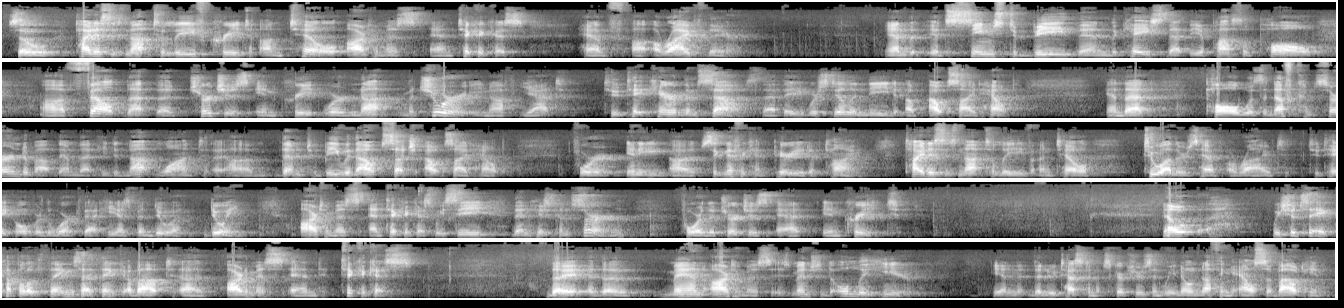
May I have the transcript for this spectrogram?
So Titus is not to leave Crete until Artemas and Tychicus have uh, arrived there. And it seems to be then the case that the Apostle Paul uh, felt that the churches in Crete were not mature enough yet to take care of themselves, that they were still in need of outside help, and that Paul was enough concerned about them that he did not want um, them to be without such outside help for any uh, significant period of time. Titus is not to leave until two others have arrived to take over the work that he has been do- doing Artemas and Tychicus. We see then his concern for the churches at, in Crete. Now, we should say a couple of things, I think, about uh, Artemas and Tychicus. The, the man Artemas is mentioned only here in the New Testament scriptures, and we know nothing else about him.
